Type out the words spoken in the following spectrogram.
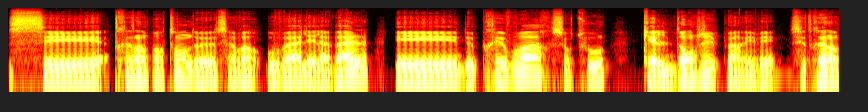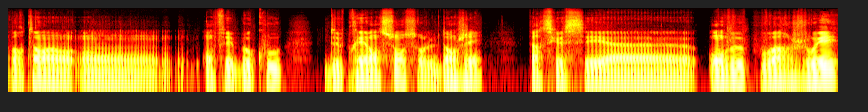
c'est très important de savoir où va aller la balle et de prévoir surtout quel danger peut arriver. C'est très important, hein. on, on fait beaucoup de prévention sur le danger parce que c'est euh, on veut pouvoir jouer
